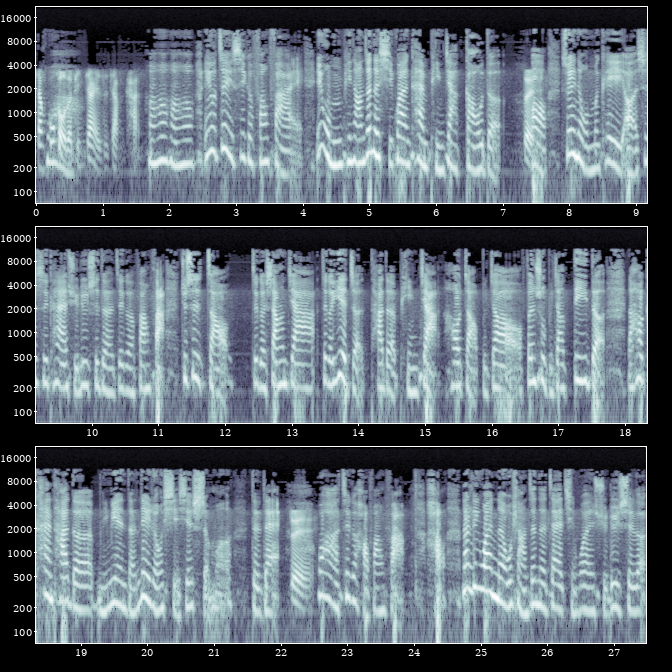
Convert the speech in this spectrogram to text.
像 Google 的评价也是这样看，哼哼哼哼，哎呦，这也是一个方法哎，因为我们平常真的习惯看评价高的，对，哦，所以呢，我们可以呃试试看许律师的这个方法，就是找这个商家、这个业者他的评价，然后找比较分数比较低的，然后看他的里面的内容写些什么，对不对？对，哇，这个好方法。好，那另外呢，我想真的再请问许律师了，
